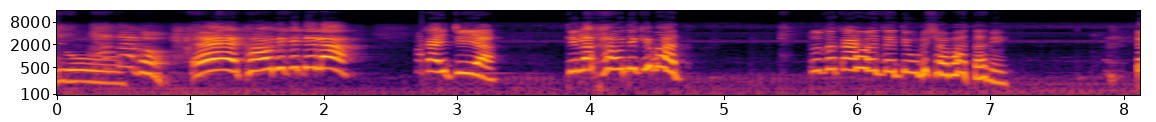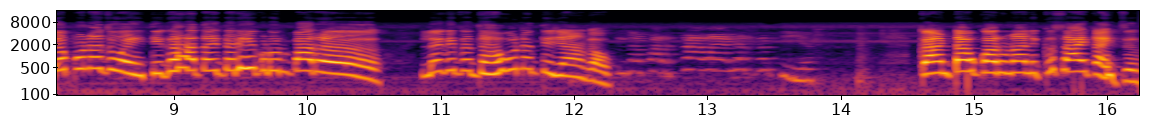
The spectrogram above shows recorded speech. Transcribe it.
यो. ए खाऊ दे की तिला. खायची या. तिला खाऊ दे की भात. तुझं काय व्हायचंय तेवढ्याशा भाताने? टपूनच वय. ती घरात आहे तरी इकडून पार लगेच धावूनच तिच्या अंगाव कांटाव कान करून आणि कसं ऐकायचं?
